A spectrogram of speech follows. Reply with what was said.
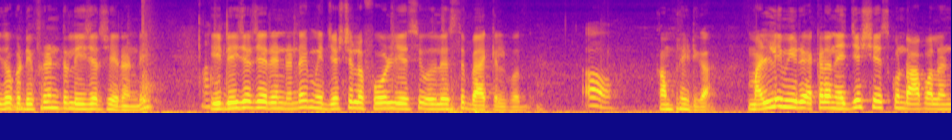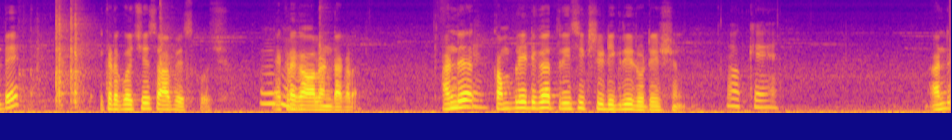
ఇది ఒక డిఫరెంట్ లీజర్ చైర్ అండి. ఈ లీజర్ చైర్ ఏంటంటే మీరు జస్ట్ ఇలా ఫోల్డ్ చేసి వదిలేస్తే బ్యాక్ వెళ్ళిపోద్ది. కంప్లీట్గా మళ్ళీ మీరు ఎక్కడైనా అడ్జస్ట్ చేసుకుంటూ ఆపాలంటే ఇక్కడికి వచ్చేసి ఆపేసుకోవచ్చు. ఎక్కడ కావాలంటే అక్కడ. అండ్ కంప్లీట్గా three sixty degree rotation okay. And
